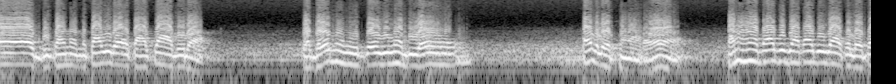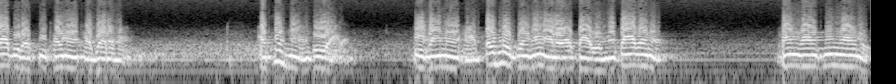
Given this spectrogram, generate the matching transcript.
ယ်ဒီကောင်းတော့မစားဘူးတော့အစာကျပြီးတော့သဘောနည်းနည်းတိုးပြီးနဲ့ပြီးတော့အဲ့လိုထင်ရတယ်။ ဘာမှပါကြည့်ကြပါကြည့်ကြဆိုလို့သွားပြီးတော့စီခိုင်းတဲ့အခါကျတော့မှအဖြစ်မှန်တွေ့ရတယ်။ဒီကောင်းတော့ဟာတုံ့ပြန်ခံလာတဲ့အစာကိုမစားဘဲနဲ့သံဃာနှင်းကောင်းလို့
